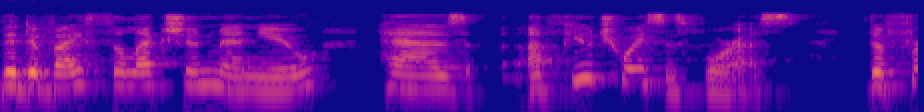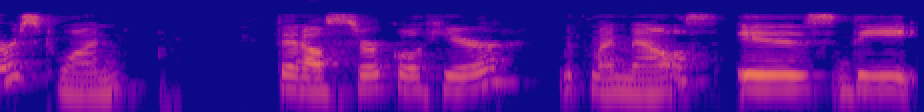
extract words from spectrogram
The device selection menu has a few choices for us. The first one that I'll circle here with my mouse is the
